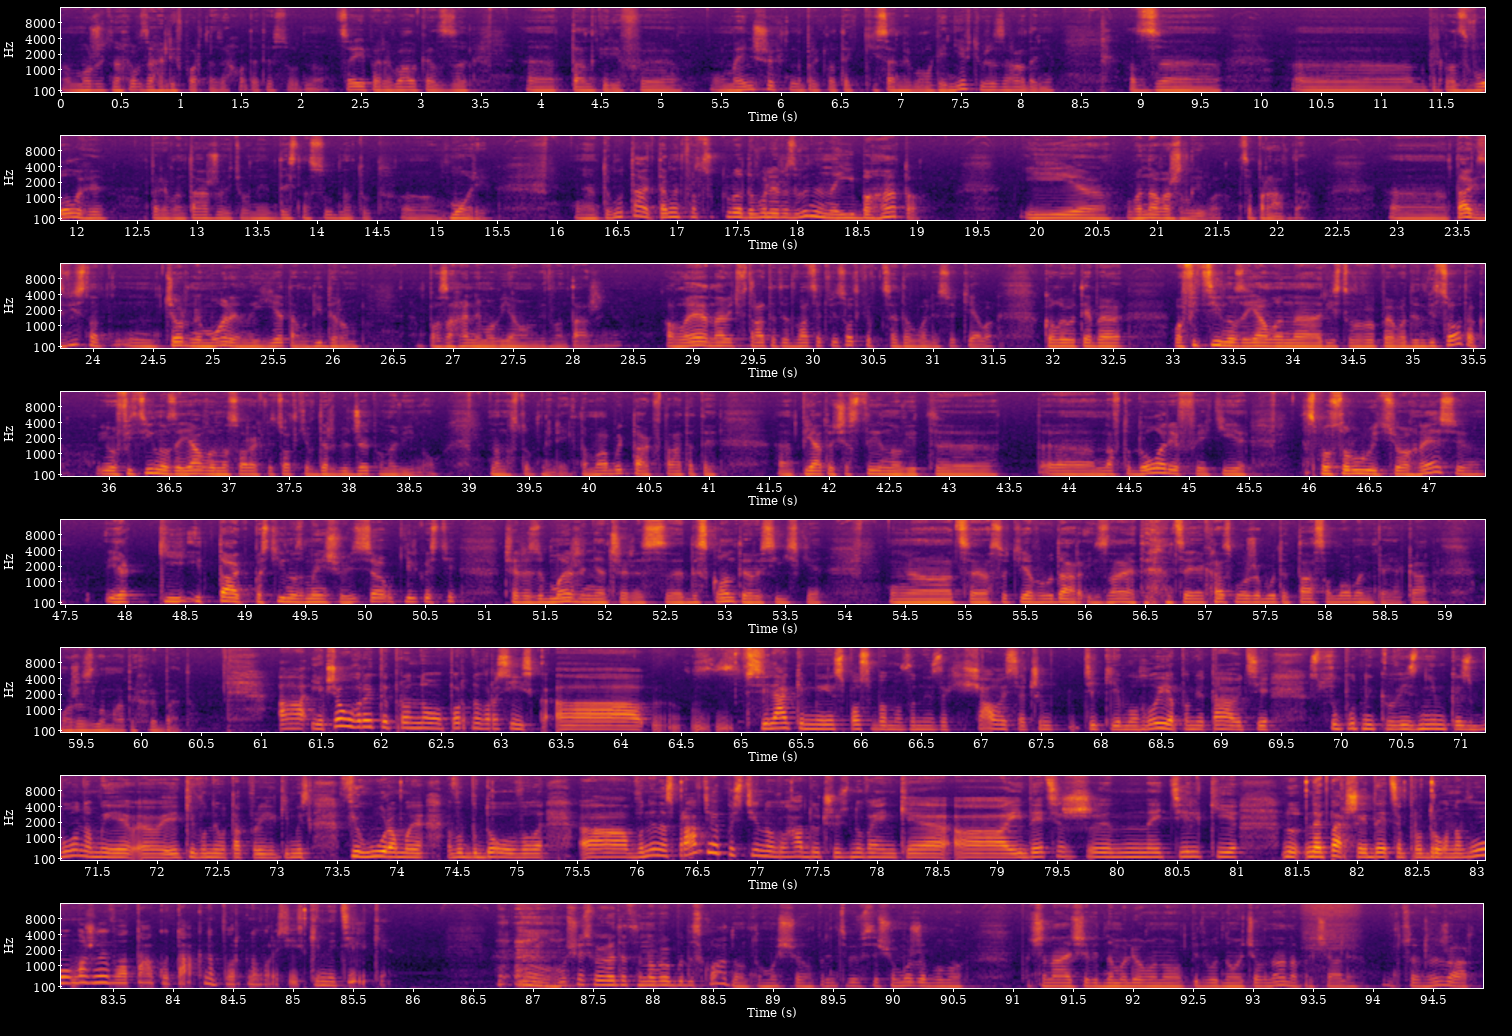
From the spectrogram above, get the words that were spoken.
можуть взагалі в порт не заходити судно. Це і перевалка з танкерів менших, наприклад, як самі Волганефть вже згадані, з, наприклад, з Волги, перевантажують вони десь на судна тут е, в морі. Е, Тому так, там інфраструктура доволі розвинена, її багато, і е, вона важлива, це правда. Е, Так, звісно, Чорне море не є там лідером по загальним об'ємам відвантаження. Але навіть втратити 20% це доволі суттєво. Коли у тебе офіційно заявлено ріст ВВП в 1% і офіційно заявлено 40% держбюджету на війну на наступний рік, то, мабуть, так, втратити е, п'яту частину від е, е, нафтодоларів, які спонсорують цю агресію, які і так постійно зменшуються у кількості через обмеження, через дисконти російські. Це суттєвий удар. І знаєте, це якраз може бути та соломинка, яка може зламати хребет. А якщо говорити про Новопорт Новоросійськ, а, всілякими способами вони захищалися, чим тільки могли. Я пам'ятаю ці супутникові знімки з бонами, е, які вони отак якимись фігурами вибудовували. А, Вони насправді постійно вигадують щось новеньке. А, Йдеться ж не тільки, ну найперше йдеться про дронову можливу атаку, так, на порт Новоросійський, не тільки. Ну, щось вигадати нове буде складно, тому що, в принципі, все, що може було, починаючи від намальованого підводного човна на причалі, це не жарт.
